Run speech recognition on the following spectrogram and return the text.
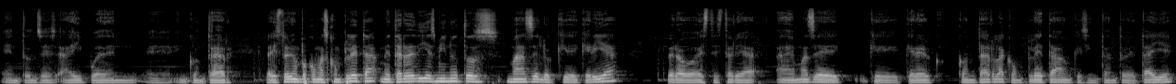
Entonces ahí pueden eh, encontrar la historia un poco más completa. Me tardé 10 minutos más de lo que quería, pero esta historia, además de que querer contarla completa, aunque sin tanto detalle,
